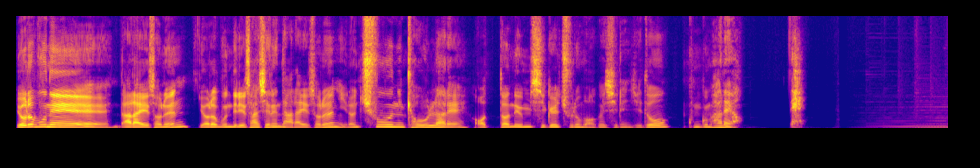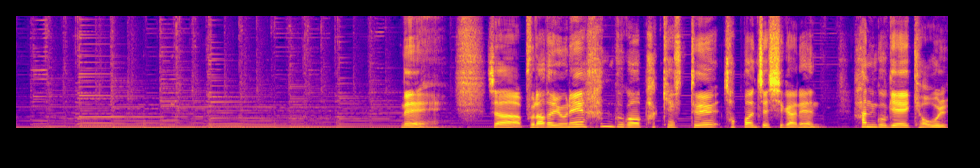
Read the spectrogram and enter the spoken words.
여러분의 나라에서는 여러분들이 사시는 나라에서는 이런 추운 겨울날에 어떤 음식을 주로 먹으시는지도 궁금하네요. 네. 자, 브라더 윤의 한국어 팟캐스트 첫 번째 시간은 한국의 겨울,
